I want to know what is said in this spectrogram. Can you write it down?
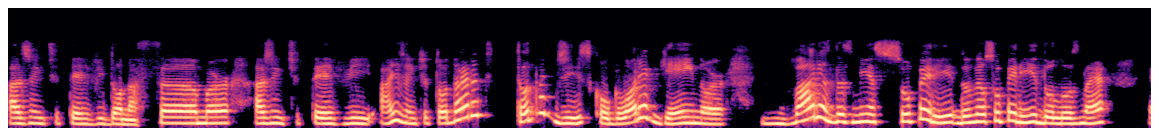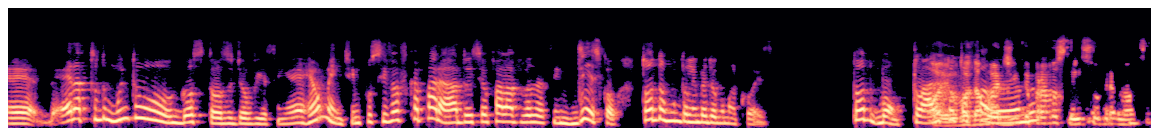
a gente teve Donna Summer, a gente teve. Ai, gente, toda era toda disco, Gloria Gaynor, várias das minhas super dos meus super ídolos, né? É, era tudo muito gostoso de ouvir, assim. É realmente impossível ficar parado. E se eu falar para você assim, disco, todo mundo lembra de alguma coisa. Todo, bom, claro Olha, que eu, eu vou dar falando... uma dica para vocês sobre a nossa.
